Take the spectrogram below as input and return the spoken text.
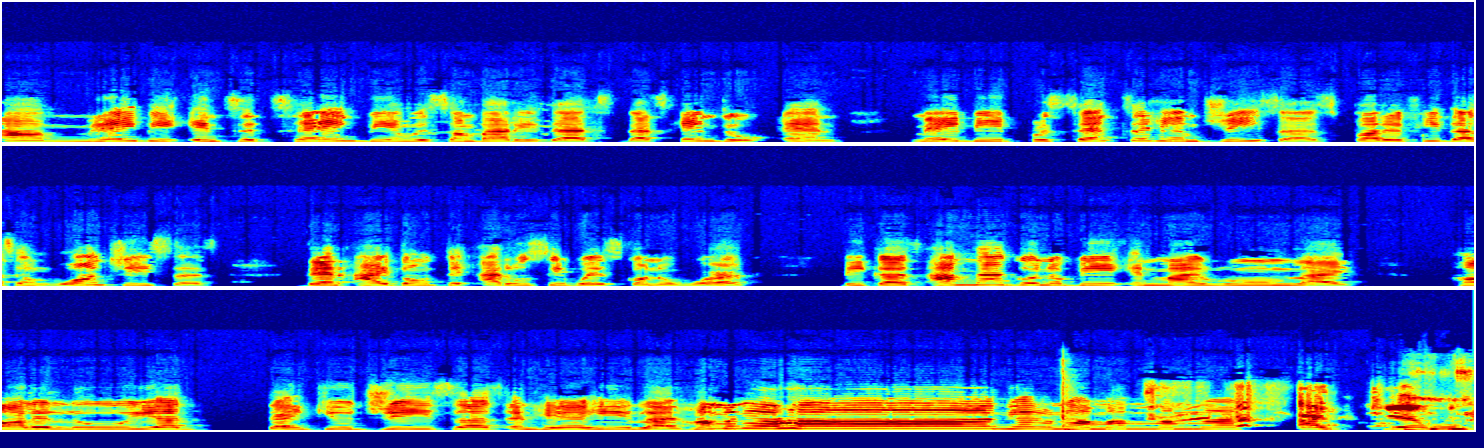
um, maybe entertain being with somebody that's that's Hindu and maybe present to him Jesus. But if he doesn't want Jesus, then I don't think I don't see where it's gonna work because I'm not gonna be in my room like Hallelujah. Thank you, Jesus. And here he like. I can't with.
